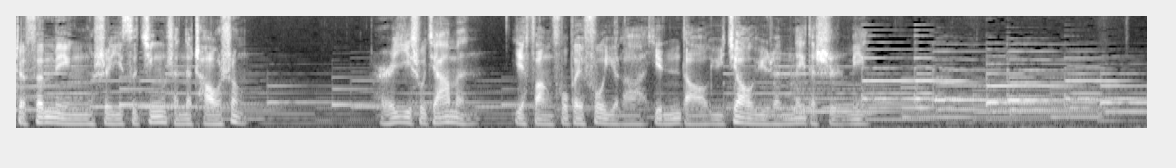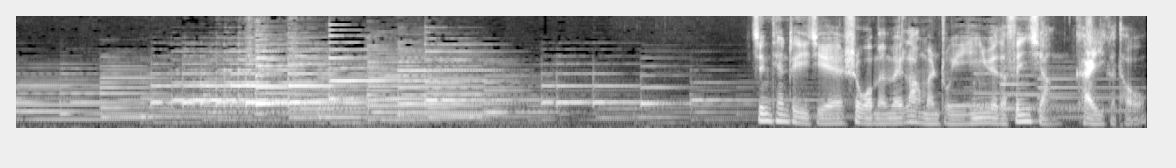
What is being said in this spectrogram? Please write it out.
这分明是一次精神的朝圣，而艺术家们也仿佛被赋予了引导与教育人类的使命。今天这一节是我们为浪漫主义音乐的分享开一个头。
